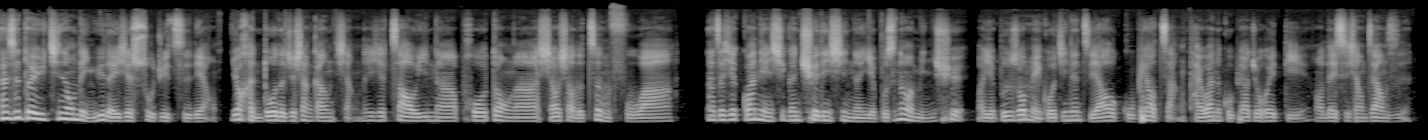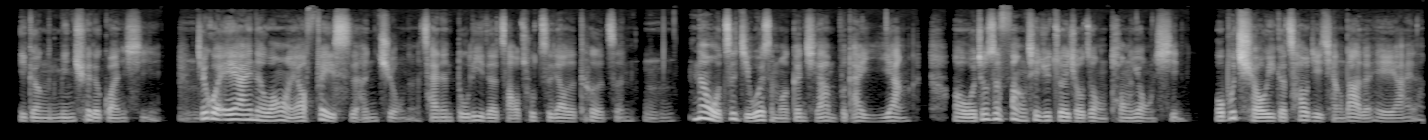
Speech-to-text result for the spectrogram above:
但是对于金融领域的一些数据资料，有很多的，就像刚刚讲的一些噪音啊、波动啊、小小的振幅啊，那这些关联性跟确定性呢，也不是那么明确啊，也不是说美国今天只要股票涨，台湾的股票就会跌哦，类似像这样子一个明确的关系。结果 AI 呢，往往要费时很久呢，才能独立的找出资料的特征。嗯那我自己为什么跟其他人不太一样？哦，我就是放弃去追求这种通用性。我不求一个超级强大的 AI 啦，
